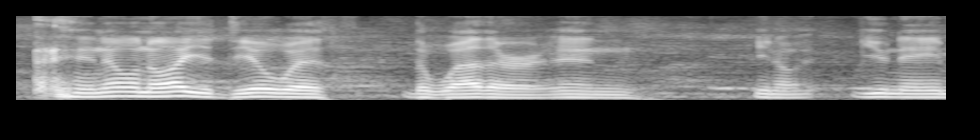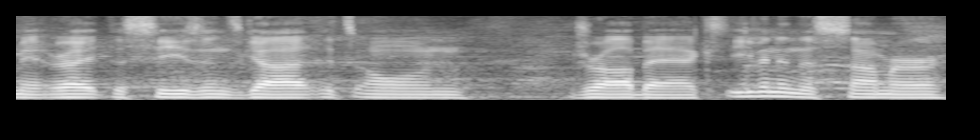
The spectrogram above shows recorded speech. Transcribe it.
in Illinois, you deal with the weather and you know you name it, right? The season's got its own drawbacks. Even in the summer,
